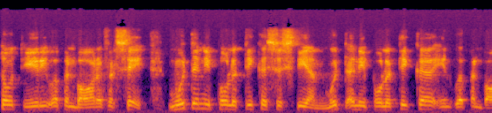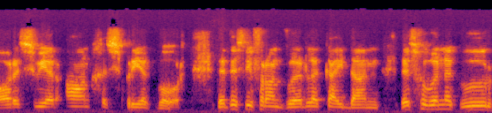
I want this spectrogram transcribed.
tot hierdie openbare verset moet in die politieke stelsel moet in die politieke en openbare sfeer aangespreek word. Dit is die verantwoordelikheid dan dis gewoonlik hoe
